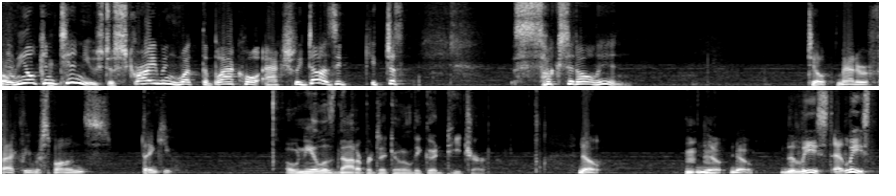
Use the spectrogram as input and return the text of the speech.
O'Neill continues describing what the black hole actually does. It, it just sucks it all in. Teal'c matter of factly responds, Thank you. O'Neill is not a particularly good teacher. No. No, no. The least, at least,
